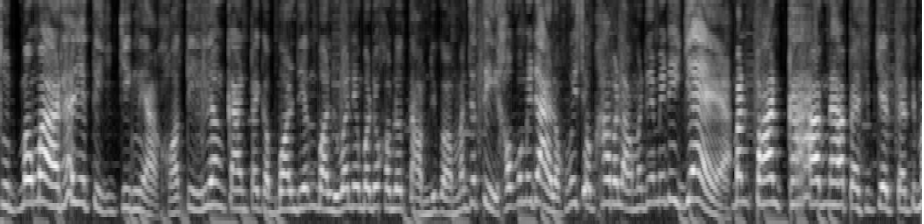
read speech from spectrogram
สุดมากๆ ถ้าจะติจริงๆ เนี่ย ขอติเรื่องการไปกับบอลเลี้ยงบอลหรือว่าเลี้ยงบอลด้วยความเร็วต่ำดีกว่า มันจะติเขาก็ไม่ได้หรอกคุณผู้ชมค่าพลังมันไม่ได้แย่ มันปานกลางนะฮะ87 85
